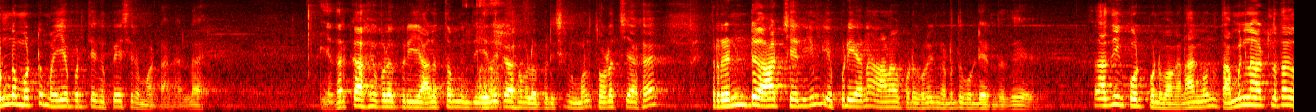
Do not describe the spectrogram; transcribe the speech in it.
ஒன்றை மட்டும் மையப்படுத்தி அங்கே பேசிட மாட்டாங்கல்ல? எதற்காக இவ்வளோ பெரிய அழுத்தம்? இந்த எதுக்காக இவ்வளோ பெருசுன்னு போது தொடர்ச்சியாக ரெண்டு ஆட்சியிலையும் எப்படியான ஆணவ படுகொலை நடந்து கொண்டே இருந்தது. அதையும் கோட் பண்ணுவாங்க. நாங்கள் வந்து தமிழ்நாட்டில் தான்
